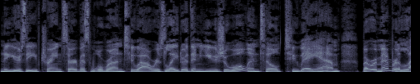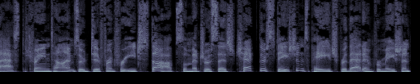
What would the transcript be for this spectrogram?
New Year's Eve train service will run two hours later than usual until 2 a.m. But remember, last train times are different for each stop, so Metro says check their stations page for that information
